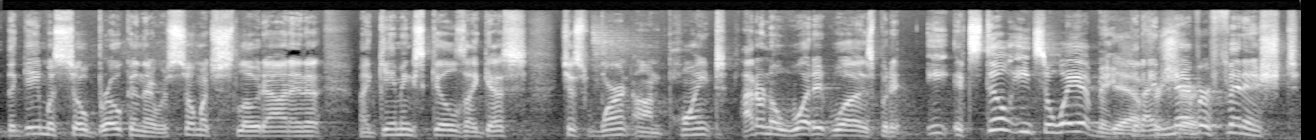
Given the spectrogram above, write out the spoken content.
the game was so broken, there was so much slowdown in it. My gaming skills, I guess, just weren't on point. I don't know what it was, but it, it still eats away at me Yeah, that I sure. never finished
